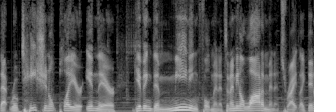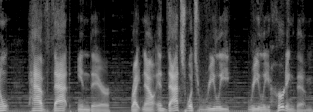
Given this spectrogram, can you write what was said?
that rotational player in there giving them meaningful minutes. And I mean a lot of minutes, right? Like they don't have that in there right now. And that's what's really, really hurting them.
